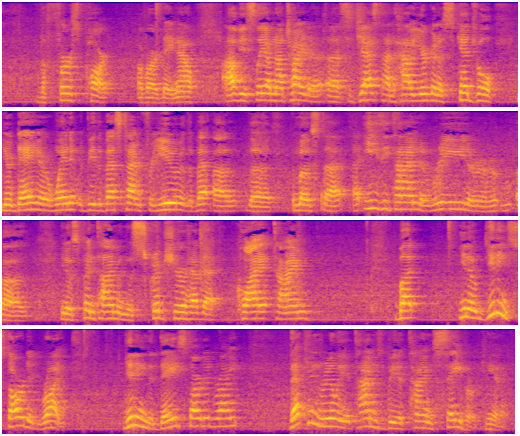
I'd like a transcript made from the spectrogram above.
the first part of our day. Now, obviously, I'm not trying to uh, suggest on how you're going to schedule your day or when it would be the best time for you or the, be- uh, the, the most uh, easy time to read or uh, you know spend time in the scripture, have that quiet time. But you know, getting started right, getting the day started right, that can really at times be a time saver, can it?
